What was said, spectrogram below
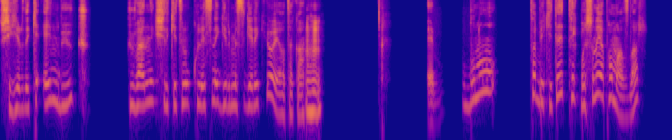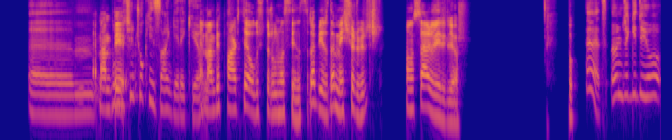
şehirdeki en büyük güvenlik şirketinin kulesine girmesi gerekiyor ya Atakan. Hı hı. Bunu tabii ki de tek başına yapamazlar. Ee, Hemen bunun bir- için çok insan gerekiyor. Hemen bir parti oluşturulması yanı sıra bir de meşhur bir konser veriliyor. Evet, önce gidiyor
